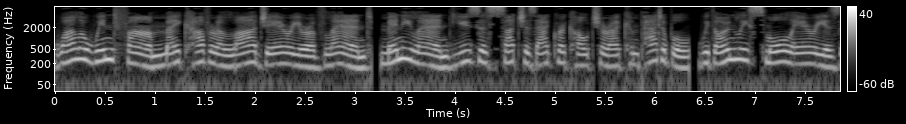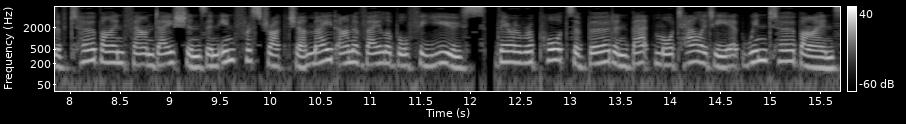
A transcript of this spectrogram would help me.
While a wind farm may cover a large area of land, many land uses such as agriculture are compatible, with only small areas of turbine foundations and infrastructure made unavailable for use. There are reports of bird and bat mortality at wind turbines,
